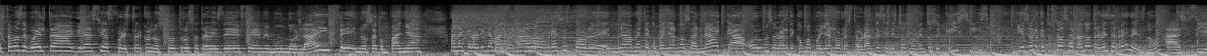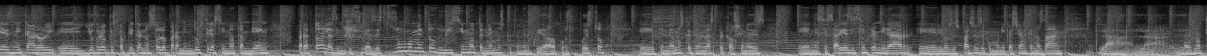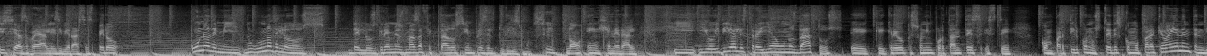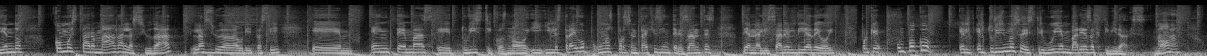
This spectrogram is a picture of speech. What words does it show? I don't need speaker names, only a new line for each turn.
Estamos de vuelta, gracias por estar con nosotros a través de FM Mundo Live. Eh, nos acompaña Ana Carolina Maldonado, gracias por eh, nuevamente acompañarnos a NACA. Hoy vamos a hablar de cómo apoyar los restaurantes en estos momentos de crisis. Y eso es lo que tú estabas hablando a través de redes, ¿no?
Así es, mi Carol. Eh, yo creo que esto aplica no solo para mi industria, sino también para todas las industrias. Esto es un momento durísimo, tenemos que tener cuidado, por supuesto. tenemos que tener las precauciones necesarias y siempre mirar los espacios de comunicación que nos dan la las noticias reales y veraces, pero una de mi, uno de los de los gremios más afectados siempre es el turismo,
sí.
¿no? En general. Y, hoy día les traía unos datos eh, que creo que son importantes este, compartir con ustedes, como para que vayan entendiendo cómo está armada la ciudad, la ciudad ahorita sí, eh, en temas eh, turísticos, ¿no? Y, les traigo unos porcentajes interesantes de analizar el día de hoy, porque un poco el, turismo se distribuye en varias actividades, ¿no?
